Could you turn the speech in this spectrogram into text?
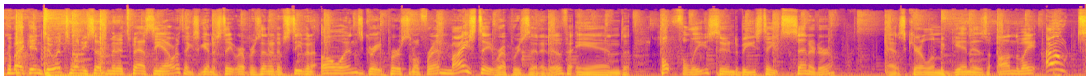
Welcome back into it. 27 minutes past the hour. Thanks again to State Representative Stephen Owens, great personal friend, my state representative, and hopefully soon to be state senator, as Carolyn McGinn is on the way out.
